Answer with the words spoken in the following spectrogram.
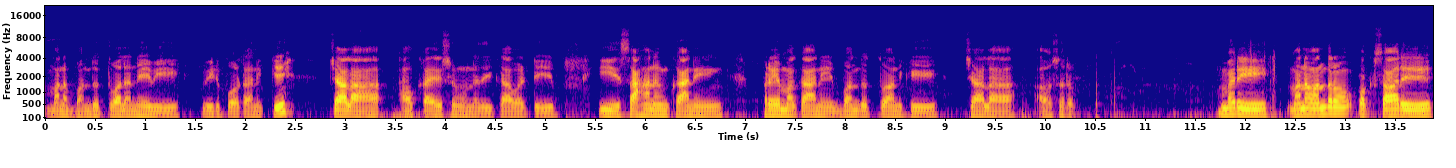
మన బంధుత్వాలు అనేవి విడిపోవటానికి చాలా అవకాశం ఉన్నది. కాబట్టి ఈ సహనం కానీ ప్రేమ కానీ బంధుత్వానికి చాలా అవసరం. మరి మనం అందరం ఒకసారి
